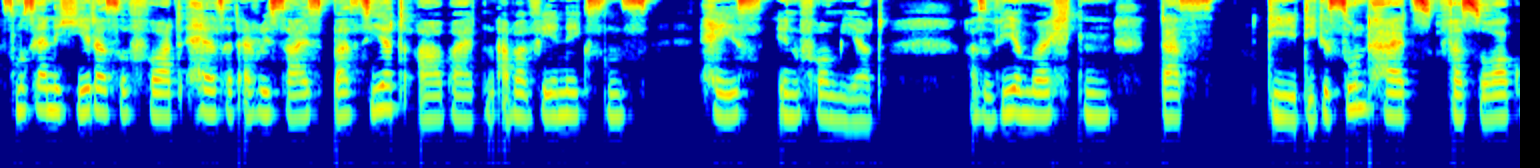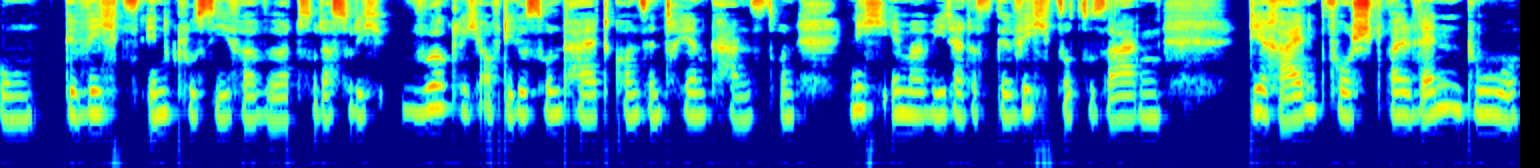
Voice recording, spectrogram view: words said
Es muss ja nicht jeder sofort Health at Every Size basiert arbeiten, aber wenigstens Hayes informiert. Also wir möchten, dass die, die Gesundheitsversorgung gewichtsinklusiver wird, so dass du dich wirklich auf die Gesundheit konzentrieren kannst und nicht immer wieder das Gewicht sozusagen dir reinpfuscht, weil wenn du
